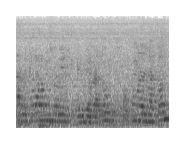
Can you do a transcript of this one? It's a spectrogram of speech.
A ver, ahora vamos a ver El del ratón. uno del ratón.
